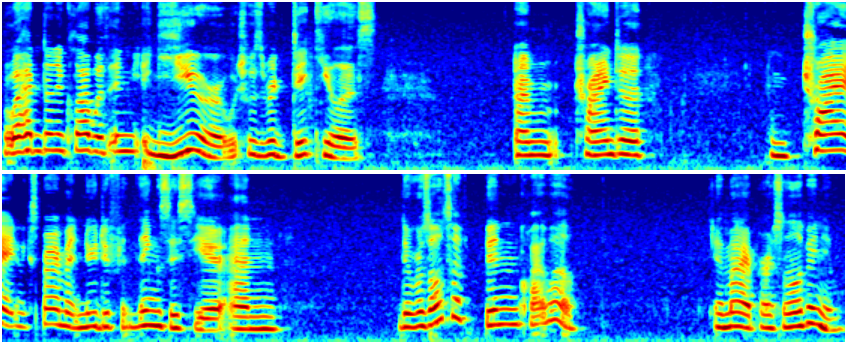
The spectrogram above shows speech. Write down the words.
who I hadn't done a collab with in a year, which was ridiculous. I'm trying to try and experiment new different things this year, and the results have been quite well, in my personal opinion.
